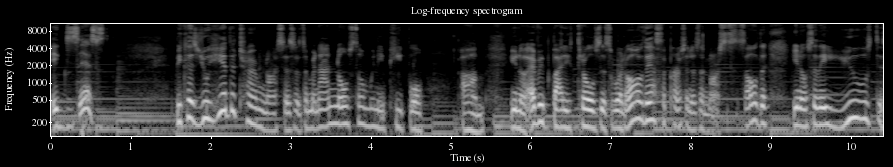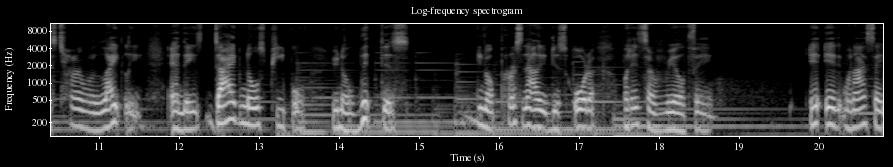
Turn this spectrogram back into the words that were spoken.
exists. Because you hear the term narcissism, and I know so many people um, you know, everybody throws this word, oh, that's a person is a narcissist. Oh, the, you know, so they use this term lightly and they diagnose people, you know, with this, you know, personality disorder, but it's a real thing. It, it when I say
